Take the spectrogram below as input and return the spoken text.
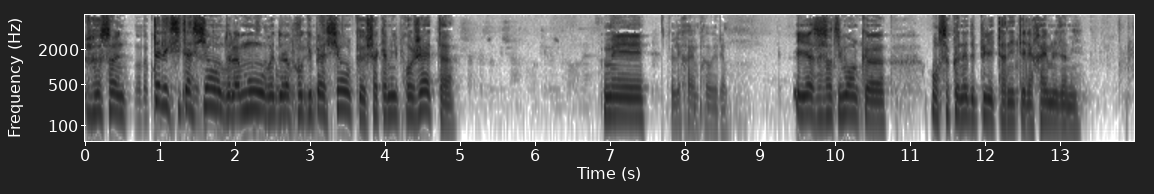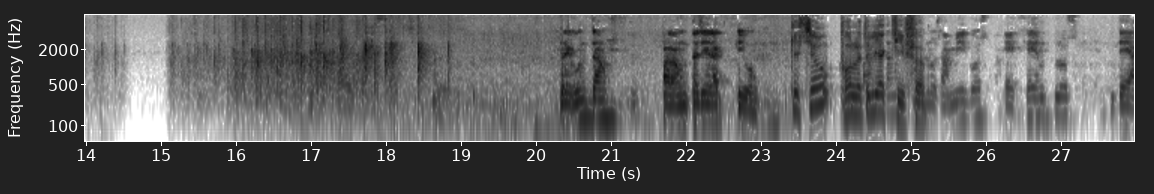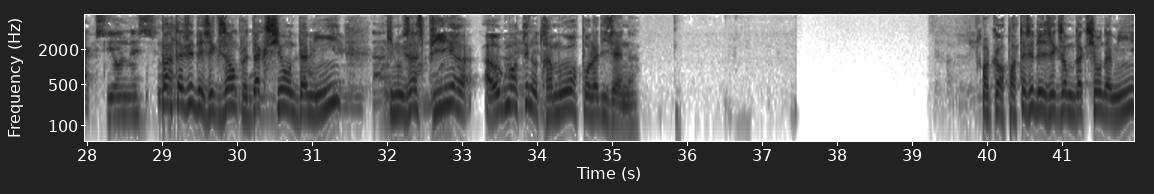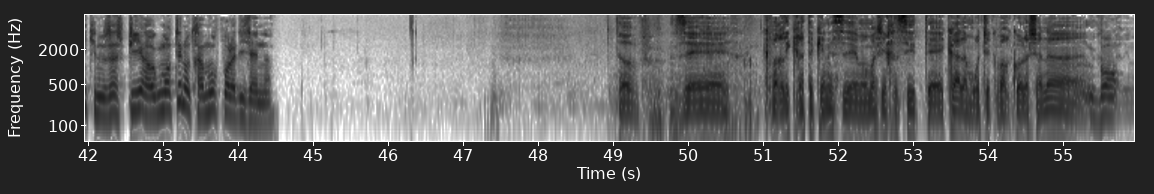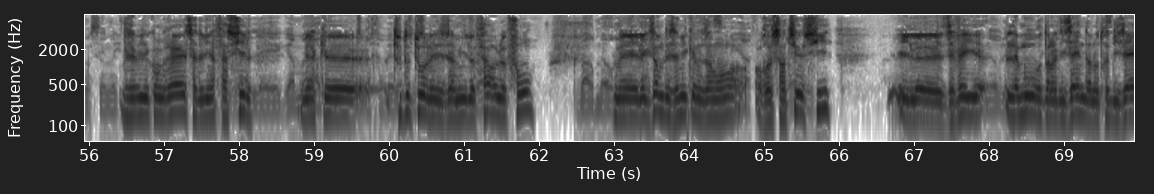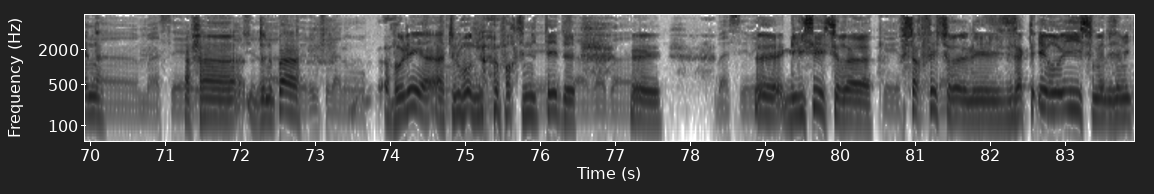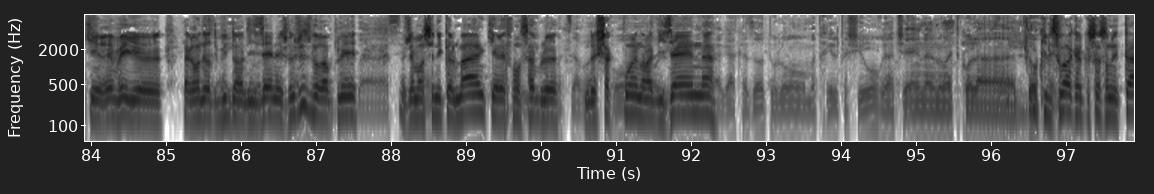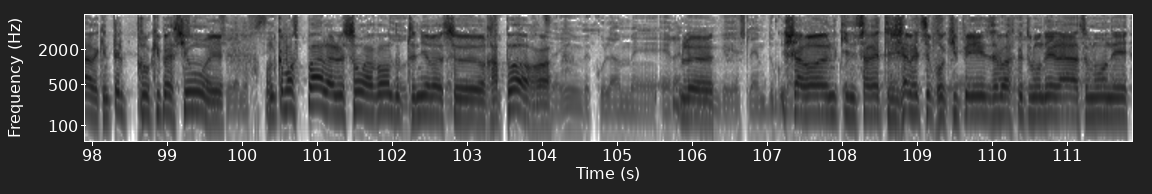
Je ressens une telle excitation de l'amour et de la préoccupation que chaque ami projette. Mais il y a ce sentiment que on se connaît depuis l'éternité, les Chaim, les amis. Question pour l'atelier actif. Partager des exemples d'actions d'amis qui nous inspirent à augmenter notre amour pour la dizaine. Encore, partager des exemples d'actions d'amis qui nous inspirent à augmenter notre amour pour la dizaine. טוב, זה כבר לקראת הכנס זה ממש יחסית אה, קל, למרות שכבר כל השנה Bon, חברים עושים את זה. vis-à-vis du congrès, ça devient facile, אבל, אה, גם bien הגמישות que של החברים tout autour les amis le, fa- le font, כבר מעורר mais l'exemple des amis que nous avons ressenti aussi, ils euh, éveillent l'amour dans la dizaine, dans notre dizaine, המעשה afin של de ne pas החברים שלנו voler à, à tout le monde l'opportunité de שעבר ב- euh, בעשירי euh, glisser sur, euh, surfer sur les actes héroïsme des amis qui réveillent euh, la grandeur du but dans la dizaine. Et je veux juste vous rappeler, j'ai mentionné Coleman qui est responsable de chaque point dans la dizaine. Où qu'il soit, quel que soit son état, avec une telle préoccupation, et on ne commence pas la leçon avant d'obtenir ce rapport. Le Sharon qui s'arrête jamais de se préoccuper, de savoir que tout le monde est là, tout le monde est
